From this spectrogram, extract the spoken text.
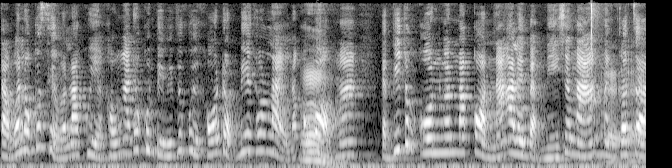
แต่ว่าเราก็เสียเวลาคุยกับเขาไงถ้าคุณปิ่มไปคุยกับเขาว่าดอกเบี้ยเท่าไหร่แล้วก็อืมบอกมา แต่พี่ต้องโอนเงินมาก่อนนะอะไรแบบนี้ใช่ไหมมันก็จะ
